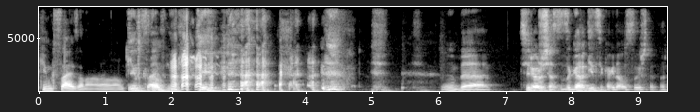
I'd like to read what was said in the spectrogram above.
King size она. она нам King King size там... не- Да. Сережа сейчас загордится, когда услышит это.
